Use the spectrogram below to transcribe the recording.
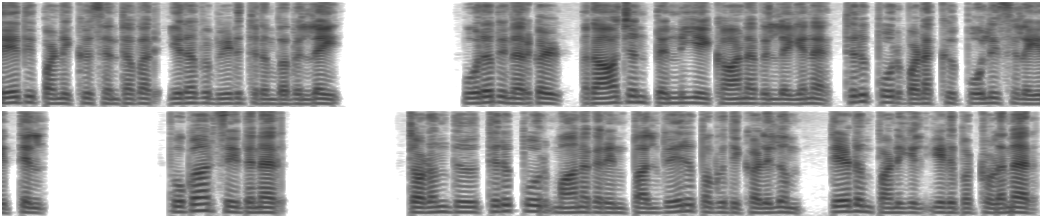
தேதி பணிக்கு சென்றவர் இரவு வீடு திரும்பவில்லை. உறவினர்கள் ராஜன் பென்னியை காணவில்லை என திருப்பூர் வடக்கு போலீஸ் நிலையத்தில் புகார் செய்தனர். தொடர்ந்து திருப்பூர் மாநகரின் பல்வேறு பகுதிகளிலும் தேடும் பணியில் ஈடுபட்டுள்ளனர்.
